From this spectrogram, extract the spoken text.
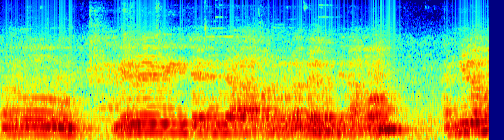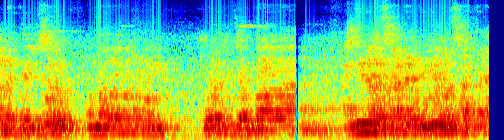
మనము ఏమేమి జగంగా మనము లభ్య పొందినామో అన్నిలో మనకు తెలుసు. మళ్ళీ మనము రోజు చెప్పాలా? అన్ని వస్తానే దిగి వస్తానే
